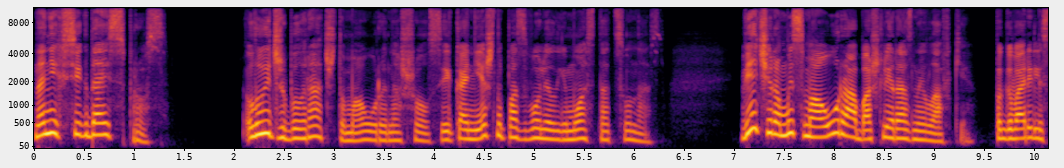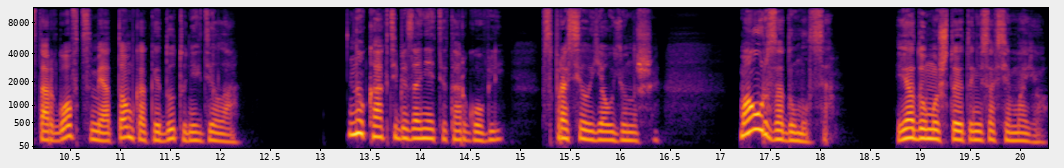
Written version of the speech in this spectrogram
На них всегда есть спрос. Луиджи был рад, что Маура нашелся, и, конечно, позволил ему остаться у нас. Вечером мы с Маура обошли разные лавки, поговорили с торговцами о том, как идут у них дела. «Ну как тебе занятие торговлей?» — спросил я у юноши. Маур задумался. Я думаю, что это не совсем мое.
